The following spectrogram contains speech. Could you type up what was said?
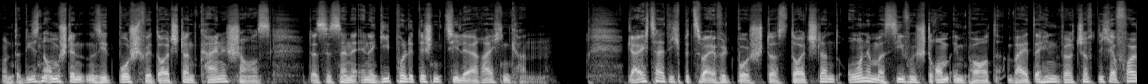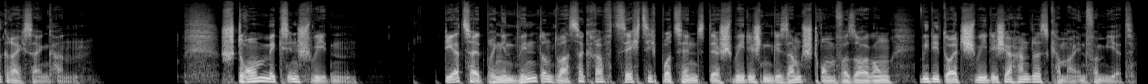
Unter diesen Umständen sieht Bush für Deutschland keine Chance, dass es seine energiepolitischen Ziele erreichen kann. Gleichzeitig bezweifelt Bush, dass Deutschland ohne massiven Stromimport weiterhin wirtschaftlich erfolgreich sein kann. Strommix in Schweden. Derzeit bringen Wind- und Wasserkraft 60 Prozent der schwedischen Gesamtstromversorgung, wie die deutsch-schwedische Handelskammer informiert.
